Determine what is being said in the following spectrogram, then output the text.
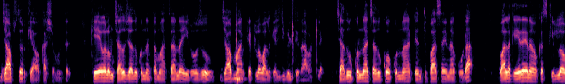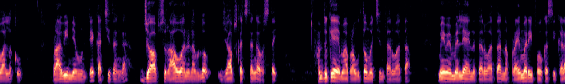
జాబ్స్ దొరికే అవకాశం ఉంటుంది. కేవలం చదువు చదువుకున్నంత మాత్రాన ఈరోజు జాబ్ మార్కెట్లో వాళ్ళకి ఎలిజిబిలిటీ రావట్లే. చదువుకున్నా చదువుకోకున్నా టెన్త్ పాస్ అయినా కూడా వాళ్ళకి ఏదైనా ఒక స్కిల్లో వాళ్ళకు ప్రావీణ్యం ఉంటే ఖచ్చితంగా జాబ్స్ రావు అనడంలో జాబ్స్ ఖచ్చితంగా వస్తాయి. అందుకే మా ప్రభుత్వం వచ్చిన తర్వాత మేము ఎమ్మెల్యే అయిన తర్వాత నా ప్రైమరీ ఫోకస్ ఇక్కడ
